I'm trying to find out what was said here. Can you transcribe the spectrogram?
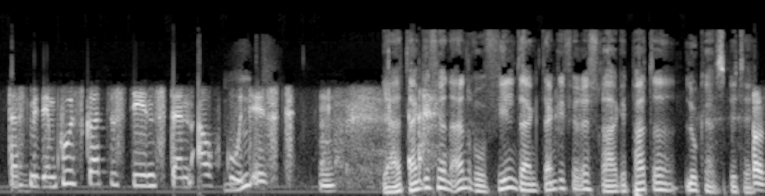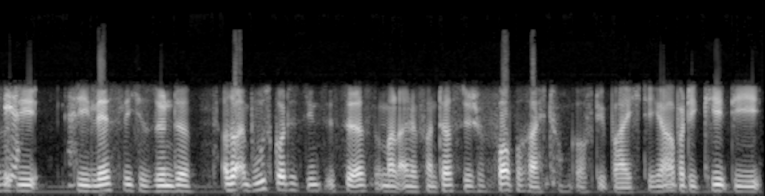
ob das mhm. mit dem Bußgottesdienst dann auch gut mhm. ist. Mhm. Ja, danke für den Anruf. Vielen Dank. Danke für Ihre Frage. Pater Lukas, bitte. Also die, die lässliche Sünde. Also ein Bußgottesdienst ist zuerst einmal eine fantastische Vorbereitung auf die Beichte, ja. Aber die, die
